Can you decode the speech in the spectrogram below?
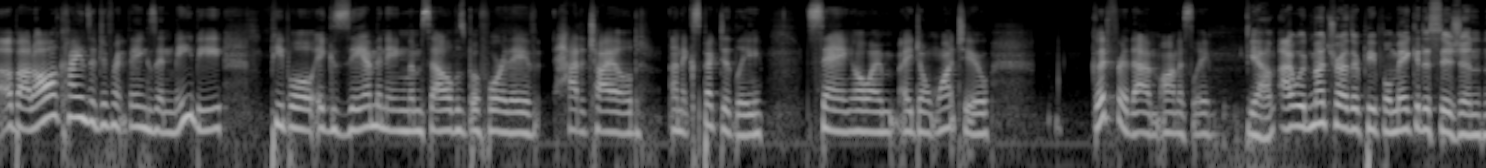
about all kinds of different things and maybe people examining themselves before they've had a child unexpectedly saying, "Oh, I'm I don't want to." Good for them, honestly. Yeah, I would much rather people make a decision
